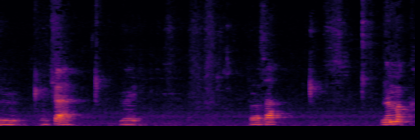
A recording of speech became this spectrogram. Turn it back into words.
अच्छा है। नहीं। थोड़ा सा नमक।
